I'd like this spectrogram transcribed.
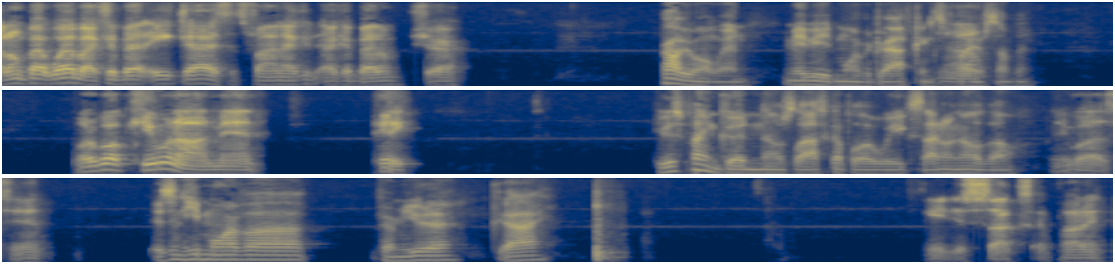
I don't bet Webb. I could bet eight guys. It's fine. I could I could bet him. Sure. Probably won't win. Maybe more of a DraftKings play or something. What about QAnon, man? Pity. He was playing good in those last couple of weeks. I don't know though. He was, yeah. Isn't he more of a Bermuda guy? He just sucks at putting.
